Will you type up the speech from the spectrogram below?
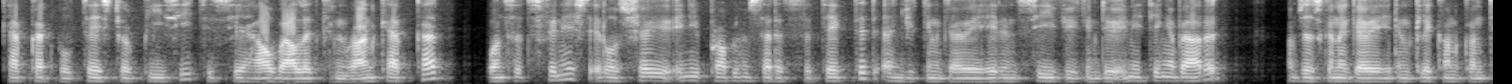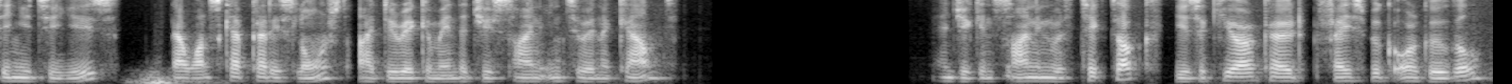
CapCut will test your PC to see how well it can run CapCut. Once it's finished, it'll show you any problems that it's detected and you can go ahead and see if you can do anything about it. I'm just going to go ahead and click on continue to use. Now once CapCut is launched, I do recommend that you sign into an account and you can sign in with TikTok, use a QR code, Facebook or Google.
